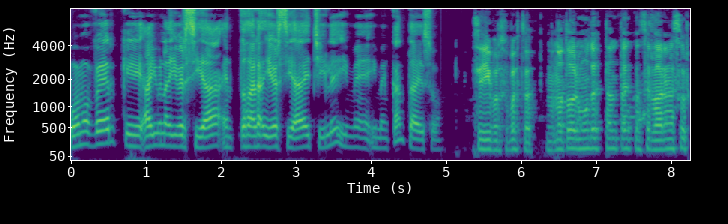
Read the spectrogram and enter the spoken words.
podemos ver que hay una diversidad en toda la diversidad de Chile y me, y me encanta eso. Sí, por supuesto. No todo el mundo es tan, tan conservador en el sur.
